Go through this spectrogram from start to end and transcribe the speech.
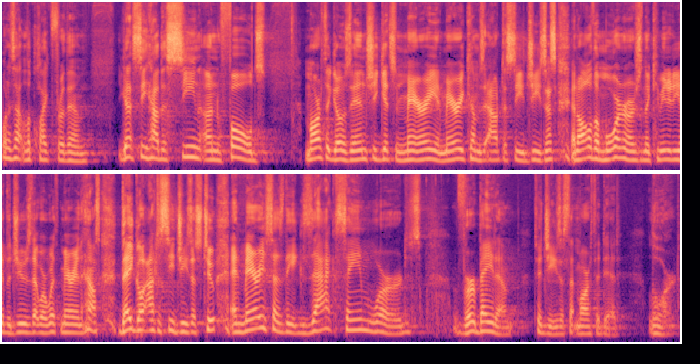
What does that look like for them? You got to see how this scene unfolds. Martha goes in, she gets Mary, and Mary comes out to see Jesus. And all the mourners in the community of the Jews that were with Mary in the house, they go out to see Jesus too. And Mary says the exact same words verbatim to Jesus that Martha did Lord,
